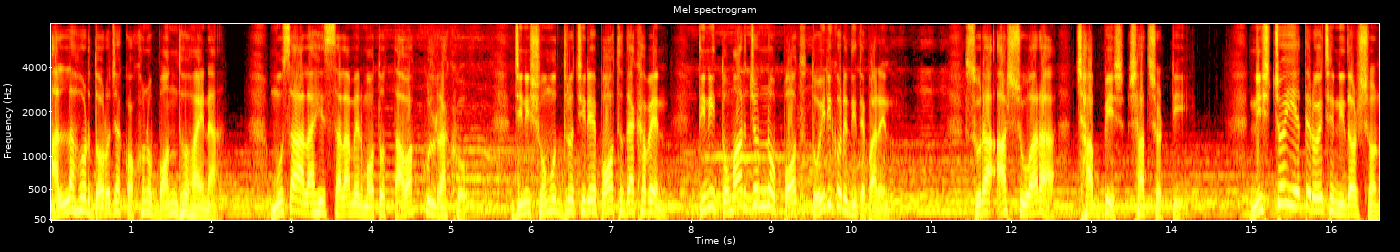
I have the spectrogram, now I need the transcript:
আল্লাহর দরজা কখনো বন্ধ হয় না। মুসা আলাহিস সালামের মতো তাওয়াক্কুল রাখো, যিনি সমুদ্র চিরে পথ দেখাবেন, তিনি তোমার জন্য পথ তৈরি করে দিতে পারেন। সুরা আশুয়ারা ২৬ সাতষট্টি। নিশ্চয়ই এতে রয়েছে নিদর্শন,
